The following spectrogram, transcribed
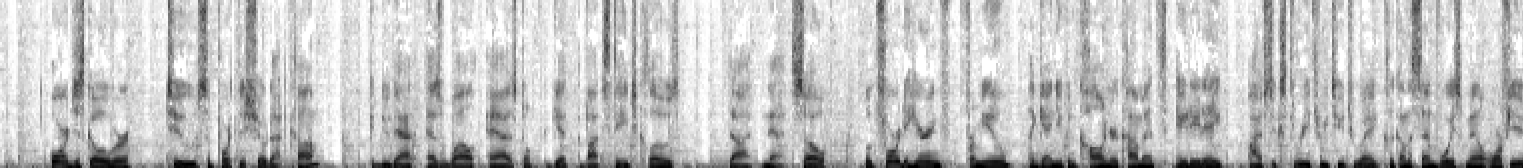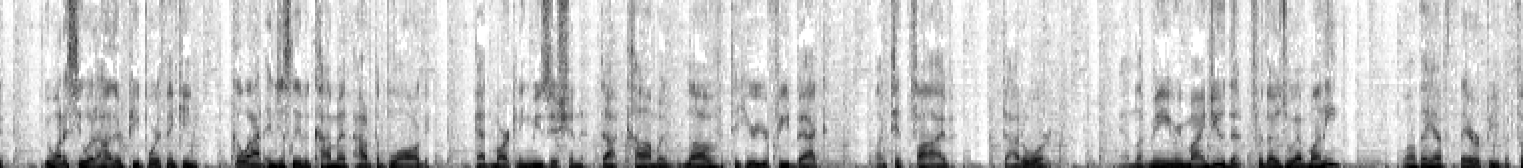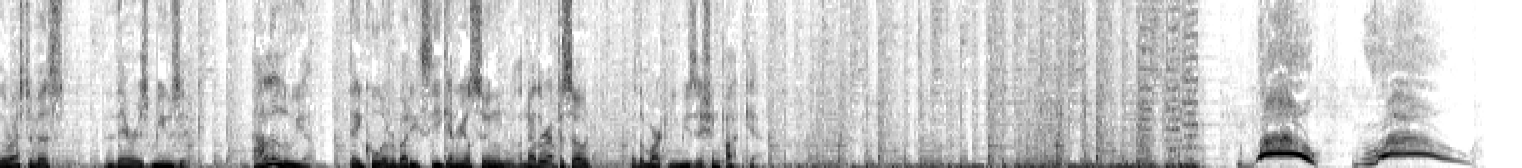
Or just go over to supportthishow.com. You can do that as well as don't forget about stageclose.net. So look forward to hearing from you. Again, you can call in your comments 888 563 3228. Click on the send voicemail, or if you, you want to see what other people are thinking, go out and just leave a comment out at the blog at marketingmusician.com. I would love to hear your feedback on tip5.org. And let me remind you that for those who have money, well, they have therapy, but for the rest of us, there is music. Hallelujah. Stay cool, everybody. See you again real soon with another episode of the Marketing Musician Podcast.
